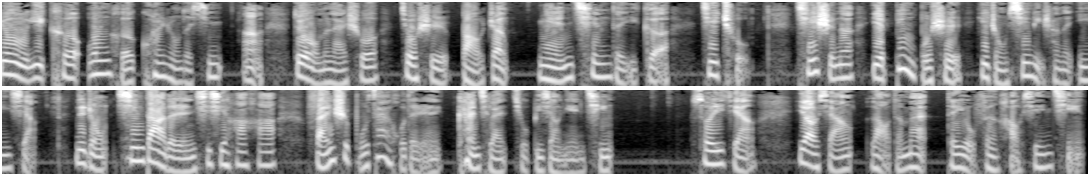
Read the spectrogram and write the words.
拥有一颗温和宽容的心啊，对我们来说就是保证年轻的一个。基础，其实呢也并不是一种心理上的影响。那种心大的人嘻嘻哈哈，凡事不在乎的人，看起来就比较年轻。所以讲，要想老得慢，得有份好心情。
